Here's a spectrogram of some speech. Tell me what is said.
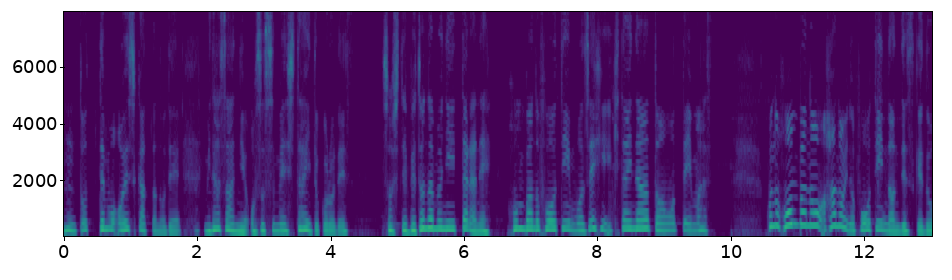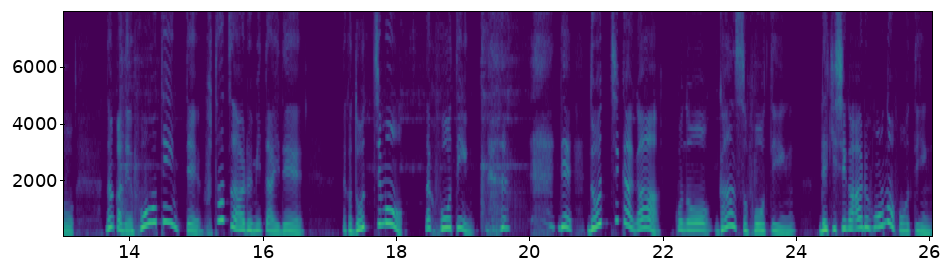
うんとっても美味しかったので皆さんにおすすめしたいところです。そしてベトナムに行ったらね本場の14もぜひ行きたいなと思っています。この本場のハノイの14なんですけどなんかね14って2つあるみたいでなんかどっちもなんか14 でどっちかがこの元祖14歴史がある方の14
